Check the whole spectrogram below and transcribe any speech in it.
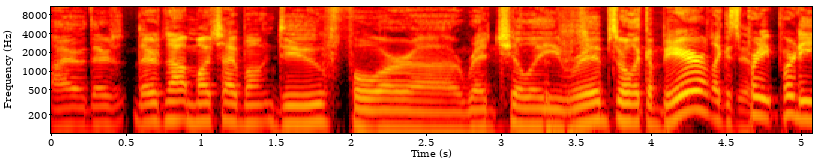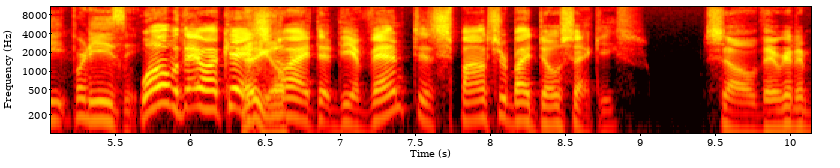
I, there's there's not much I won't do for uh, red chili ribs or like a beer. Like it's pretty pretty pretty easy. well, they- okay. So, all right, the, the event is sponsored by Dos Equis. So they're gonna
